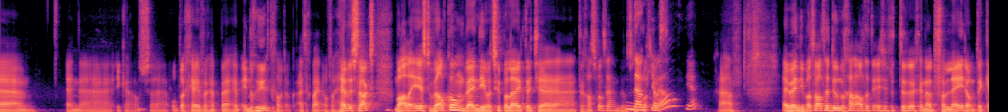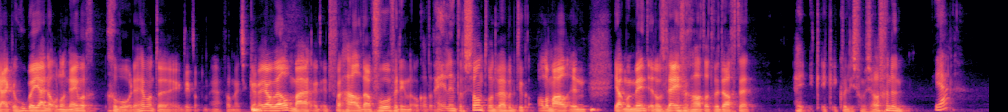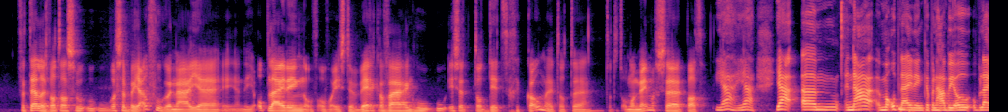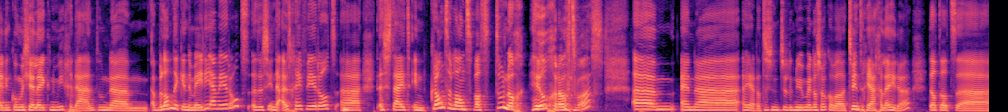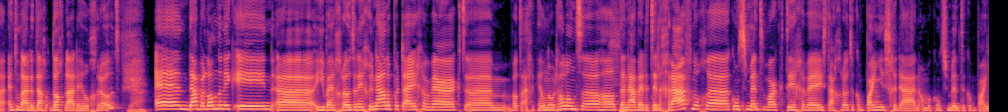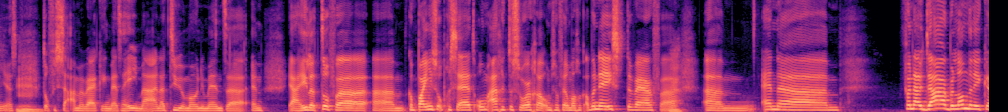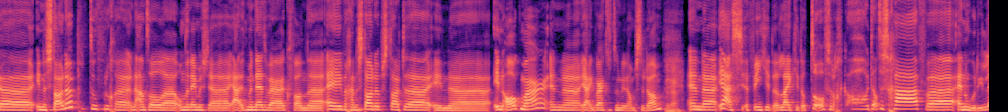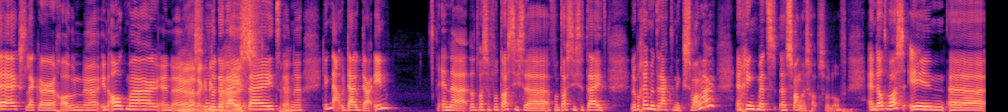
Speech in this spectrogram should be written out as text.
en ik haar als opdrachtgever heb, heb ingehuurd. Daar gaan we het ook uitgebreid over hebben straks. Maar allereerst welkom Wendy. Wat superleuk dat je te gast wil zijn. Bij Dankjewel. Ja. Gaaf. Hey Wendy, wat we altijd doen, we gaan altijd eerst even terug naar het verleden om te kijken hoe ben jij nou ondernemer geworden? Hè? Want ik denk dat ja, veel mensen kennen jou wel, maar het, het, verhaal daarvoor vind ik dan ook altijd heel interessant. Want we hebben natuurlijk allemaal een ja, moment in ons leven gehad dat we dachten, hey, ik, ik, ik wil iets voor mezelf gaan doen. Ja? Vertel eens, wat was, hoe, hoe, was dat bij jou vroeger na je, na je opleiding of, of is de werkervaring? Hoe, hoe is het tot dit gekomen, tot, uh, tot het ondernemerspad? Ja, ja. ja um, na mijn opleiding, ik heb een HBO-opleiding commerciële economie gedaan. Toen um, belandde ik in de mediawereld, dus in de uitgeefwereld. Uh, destijds in krantenland, wat toen nog heel groot was. Um, en uh, ja, dat is natuurlijk nu inmiddels ook al wel twintig jaar geleden. Dat dat, uh, en toen waren de dag, dagbladen heel groot. Ja. En daar belandde ik in. Uh, hier bij een grote regionale partij gewerkt. Um, wat eigenlijk heel Noord-Holland had. Daarna bij de Telegraaf nog consumentenmarketing geweest. Daar grote campagnes gedaan. Allemaal consumentencampagnes. Mm. Toffe samenwerking met HEMA, natuurmonumenten. En ja, hele toffe um, campagnes opgezet. Om eigenlijk te zorgen om zoveel mogelijk abonnees te werven. Um, en um, vanuit daar belandde ik uh, in een start-up. Toen vroegen een aantal uh, ondernemers uh, ja, uit mijn netwerk van... hé, hey, we gaan een start-up starten in, in Alkmaar. En ja, ik werkte toen in Amsterdam. Ja. En ja, vind je, lijkt je dat tof? Toen dacht ik, oh, dat is gaaf. en hoe relaxed, lekker gewoon in Alkmaar. En ja, zonder de reistijd. Ja. En ik denk, nou, duik daarin. En uh, dat was een fantastische, fantastische tijd. En op een gegeven moment raakte ik zwanger en ging ik met uh, zwangerschapsverlof. En dat was in uh,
